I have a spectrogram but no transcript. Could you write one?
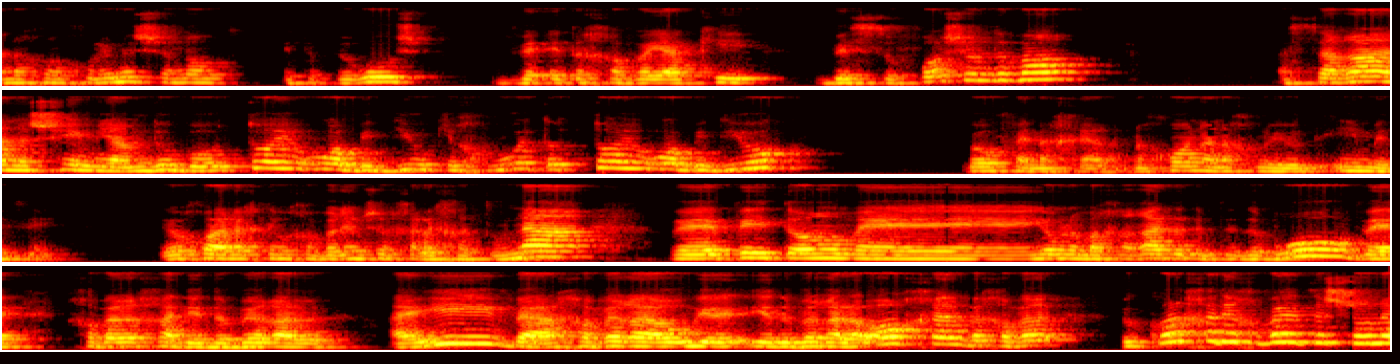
אנחנו יכולים לשנות את הפירוש ואת החוויה, כי בסופו של דבר, עשרה אנשים יעמדו באותו אירוע בדיוק, יחוו את אותו אירוע בדיוק באופן אחר. נכון? אנחנו יודעים את זה. אתה יכול ללכת עם חברים שלך לחתונה, ופתאום אה, יום למחרת אתם תדברו, וחבר אחד ידבר על, ההיא, והחבר ההוא ידבר על האוכל, וחבר... וכל אחד יחווה את זה שונה,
